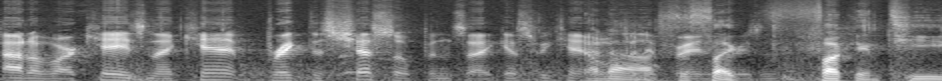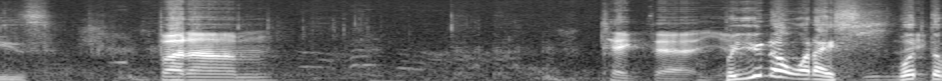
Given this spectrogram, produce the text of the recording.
out of arcades, and I can't break this chest open, so I guess we can't I open know. it It's for just any like reason. fucking tease. But um, take that. But you know what I what the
